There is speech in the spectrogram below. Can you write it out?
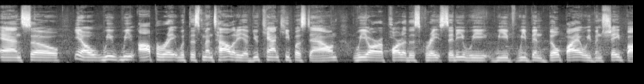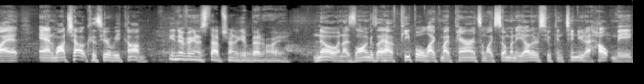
And so, you know, we, we operate with this mentality of you can't keep us down. We are a part of this great city. We, we've, we've been built by it, we've been shaped by it, and watch out, because here we come. You're never going to stop trying to get better, are you? No, and as long as I have people like my parents and like so many others who continue to help me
